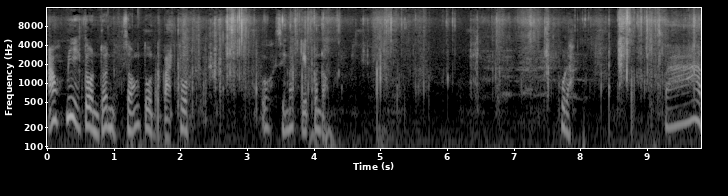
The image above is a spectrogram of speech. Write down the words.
เอามีอีกต้นต้นสองต้นบาดโทโอ้สิมาเก็บกันดอก พูดล่ะบาด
